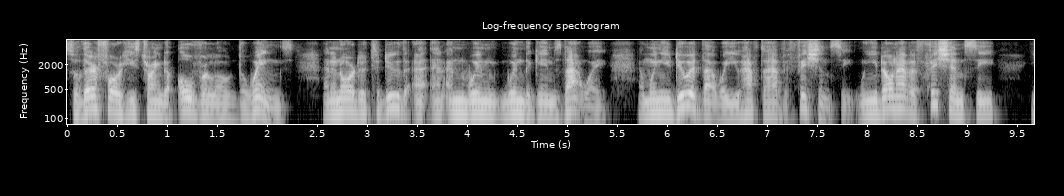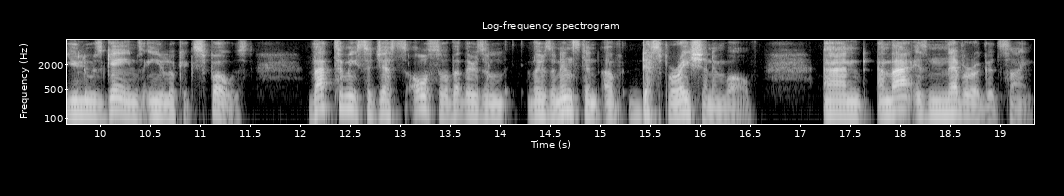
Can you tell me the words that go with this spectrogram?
so therefore, he's trying to overload the wings, and in order to do that and, and win win the games that way. And when you do it that way, you have to have efficiency. When you don't have efficiency, you lose games and you look exposed. That to me suggests also that there's a there's an instant of desperation involved, and and that is never a good sign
